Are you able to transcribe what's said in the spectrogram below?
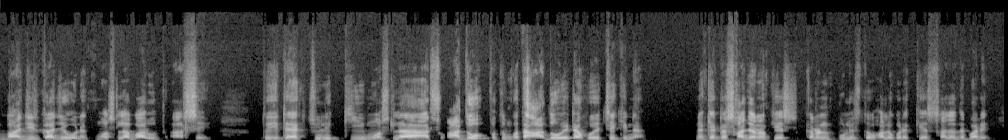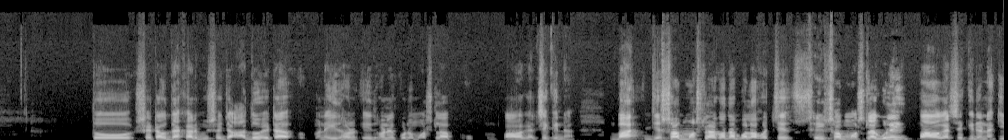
বাজির কাজেও অনেক মশলা, বারুদ আসে। তো এটা অ্যাকচুয়ালি কি মশলা? আর আদৌ, প্রথম কথা, আদৌ এটা হয়েছে কিনা? নাকি একটা সাজানো কেস? কারণ পুলিশ তো ভালো করে কেস সাজাতে পারে। তো সেটাও দেখার বিষয় যে আদৌ এটা মানে এই ধরনের এই ধরনের কোনো মশলা পাওয়া গেছে কিনা? বা যেসব মশলার কথা বলা হচ্ছে, সেই সব মশলাগুলোই পাওয়া গেছে কিনা? নাকি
